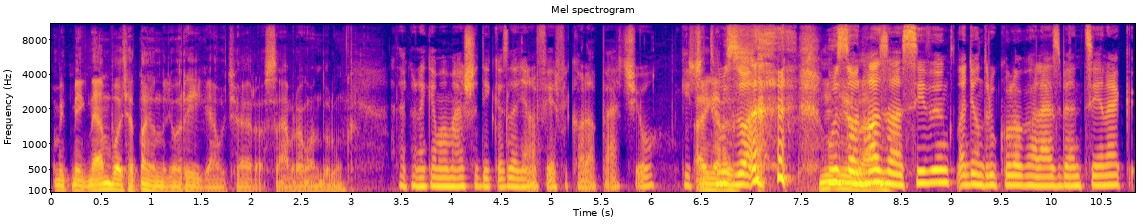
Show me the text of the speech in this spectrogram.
amit még nem, vagy hát nagyon-nagyon régen, hogyha erre a számra gondolunk. Hát akkor nekem a második az legyen a férfi kalapács, jó? Kicsit Igen, húzzon, húzzon haza a szívünk. Nagyon drukkolok Halász Bencének.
